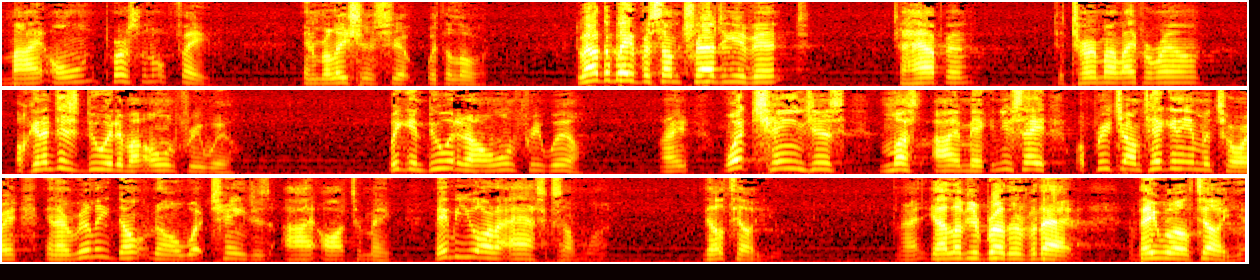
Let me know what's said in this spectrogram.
my own personal faith in relationship with the Lord? Do I have to wait for some tragic event to happen to turn my life around? Or can I just do it in my own free will? We can do it in our own free will. Right? What changes must I make? And you say, well, preacher, I'm taking inventory and I really don't know what changes I ought to make. Maybe you ought to ask someone. They'll tell you. Right? You gotta love your brethren for that. They will tell you.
